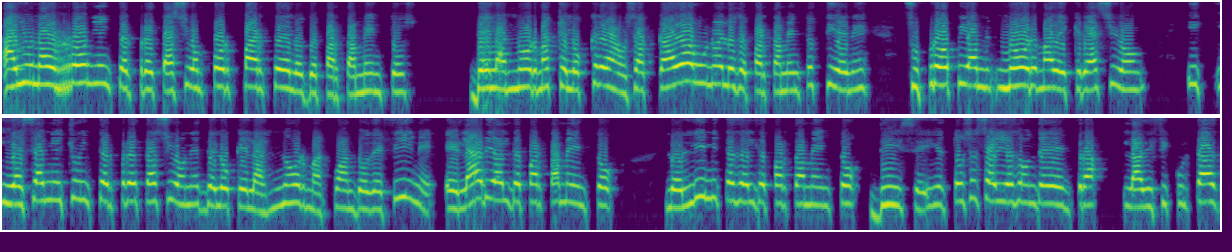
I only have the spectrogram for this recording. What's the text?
hay una errónea interpretación por parte de los departamentos de las normas que lo crean. O sea, cada uno de los departamentos tiene su propia norma de creación y, se han hecho interpretaciones de lo que las normas, cuando define el área del departamento, los límites del departamento, dice. Y entonces ahí es donde entra la dificultad.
